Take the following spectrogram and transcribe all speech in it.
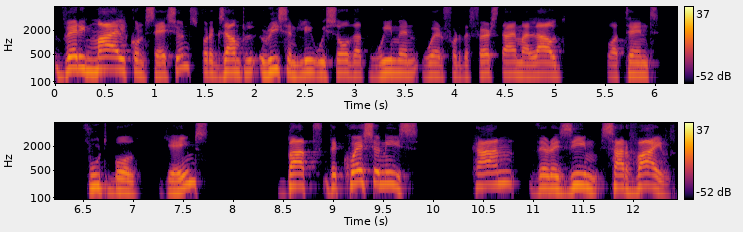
very mild concessions. For example, recently we saw that women were for the first time allowed to attend football games. But the question is can the regime survive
